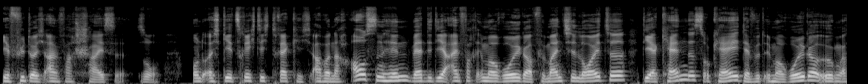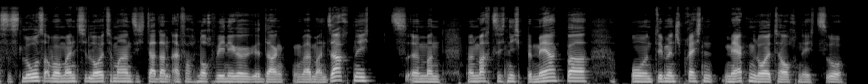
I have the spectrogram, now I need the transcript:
Ihr fühlt euch einfach scheiße. So und euch geht's richtig dreckig. Aber nach außen hin werdet ihr einfach immer ruhiger. Für manche Leute, die erkennen das, okay, der wird immer ruhiger, irgendwas ist los, aber manche Leute machen sich da dann einfach noch weniger Gedanken, weil man sagt nichts, äh, man, man macht sich nicht bemerkbar und dementsprechend merken Leute auch nichts. So,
